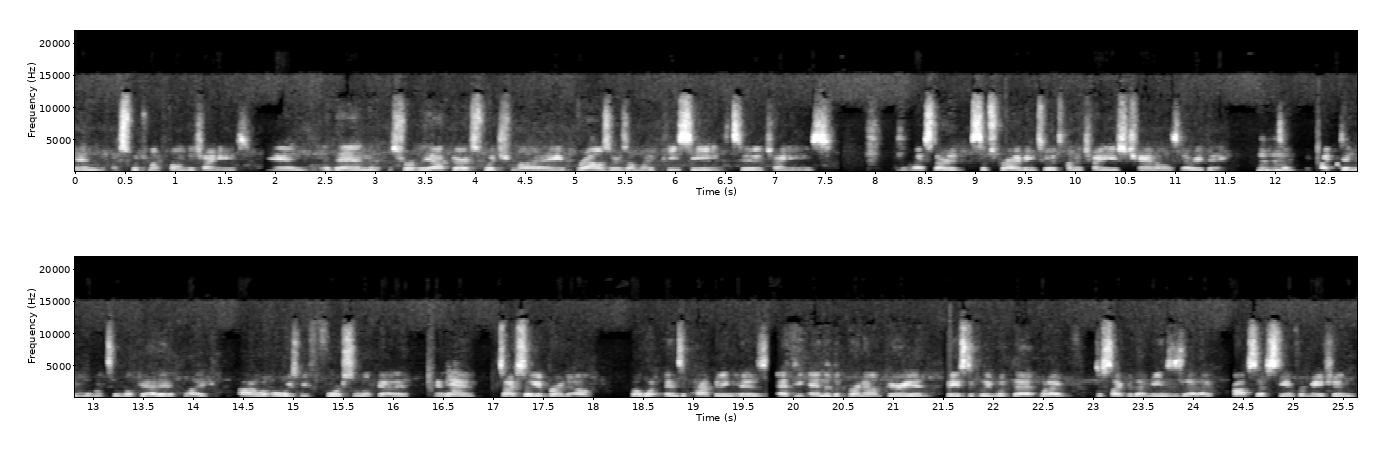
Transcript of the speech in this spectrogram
in, I switched my phone to Chinese. And then shortly after, I switched my browsers on my PC to Chinese. And I started subscribing to a ton of Chinese channels and everything. Mhm. So if I didn't want to look at it, like I would always be forced to look at it. And Yeah. then so I still get burned out. But what ends up happening is at the end of the burnout period, basically what that what I've deciphered that means is that I've processed the information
